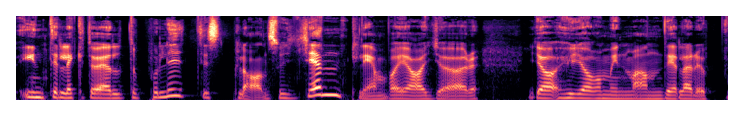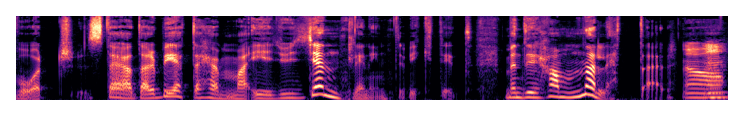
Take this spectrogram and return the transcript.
intellektuellt och politiskt plan, så egentligen vad jag gör, jag, hur jag och min man delar upp vårt städarbete hemma är ju egentligen inte viktigt. Men det hamnar lätt där. Ja.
